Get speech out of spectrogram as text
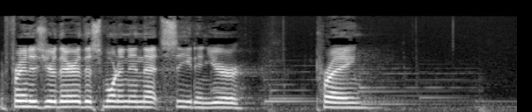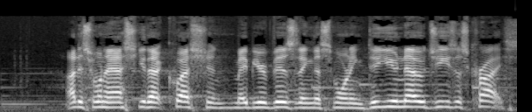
My friend, as you're there this morning in that seat and you're praying, I just want to ask you that question. Maybe you're visiting this morning. Do you know Jesus Christ?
